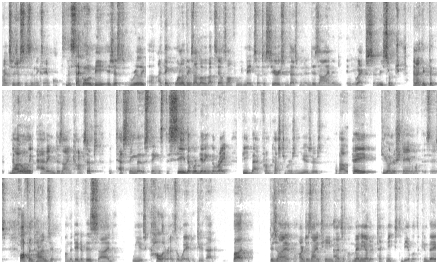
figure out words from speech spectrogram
Right. So just as an example, the second would be is just really, uh, I think one of the things I love about SalesLoft, we've made such a serious investment in design and, and UX and research. And I think that not only having design concepts, but testing those things to see that we're getting the right feedback from customers and users about, hey, do you understand what this is? Oftentimes on the data viz side, we use color as a way to do that. But design our design team has many other techniques to be able to convey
